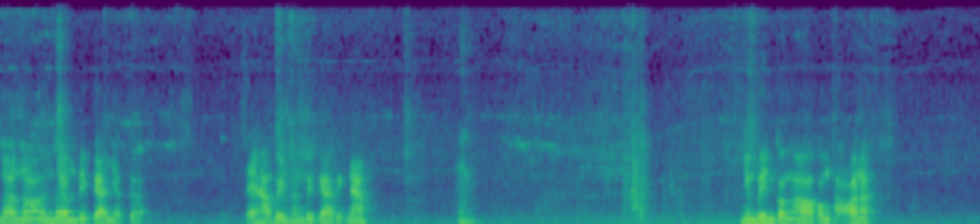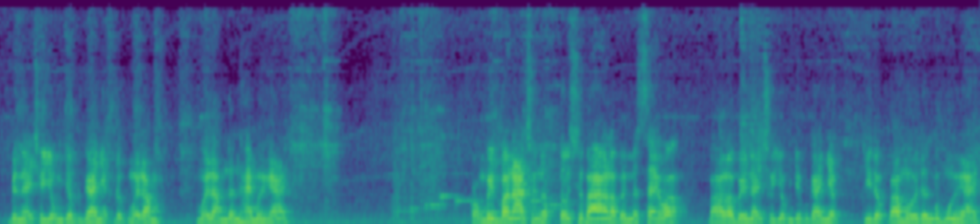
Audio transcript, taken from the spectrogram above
nên nó nên bếp ga Nhật á, sẽ hao pin hơn bếp ga Việt Nam. Nhưng pin con ó con thỏ nè pin này sử dụng cho bếp ga Nhật được 15 15 đến 20 ngày. Còn pin Panasonic Toshiba là pin Maxell á ba loại pin này sử dụng cho bếp ga Nhật chỉ được 30 đến 40 ngày.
